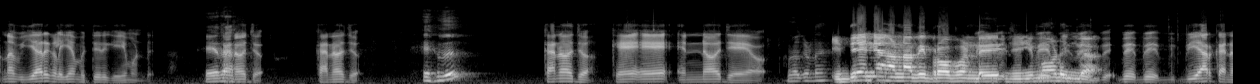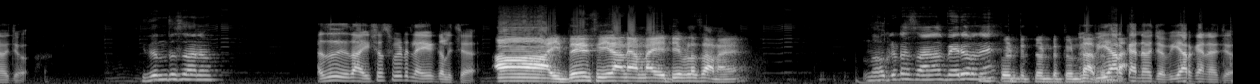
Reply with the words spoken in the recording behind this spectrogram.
എന്നാ വി ആർ കളിക്കാൻ പറ്റിയൊരു ഗെയിം ഉണ്ട് ഏതാ കനോജോ കനോജോ ഏത് Kanojo K A N O J O നോക്കട്ടെ ഇത് തന്നെയാ കണ്ണാപ്പി പ്രോപ്പ് ഉണ്ട് ജി മോഡ് ഇല്ല ആർ കനോജോ ഇതെന്ത് സാധനം അത് ഇത് ഐഷോ സ്പീഡ് ലൈവ് കളിച്ച ആ ഇത് സീനാണ് അണ്ണ എയ്റ്റി പ്ലസ് ആണ് നോക്കട്ടെ സാധനം പേര് പറഞ്ഞേ V R Kanojo V R Kanojo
